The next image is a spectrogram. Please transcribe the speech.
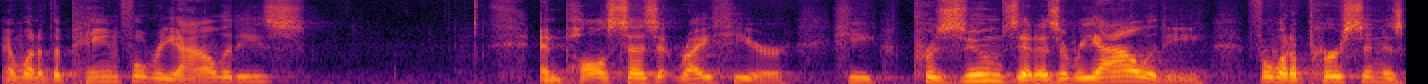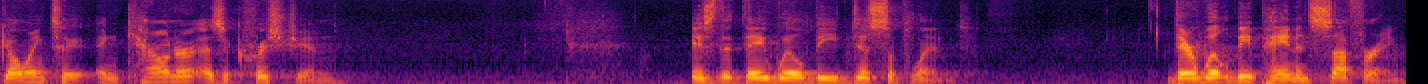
And one of the painful realities, and Paul says it right here, he presumes it as a reality for what a person is going to encounter as a Christian is that they will be disciplined. there will be pain and suffering.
